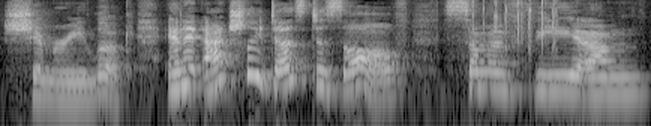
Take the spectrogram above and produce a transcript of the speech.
shimmery look. And it actually does dissolve some of the um,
